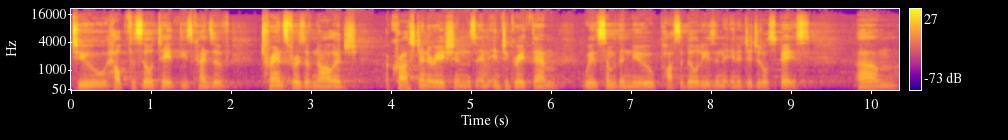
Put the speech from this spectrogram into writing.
to help facilitate these kinds of transfers of knowledge across generations and integrate them with some of the new possibilities in, in a digital space. Um,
